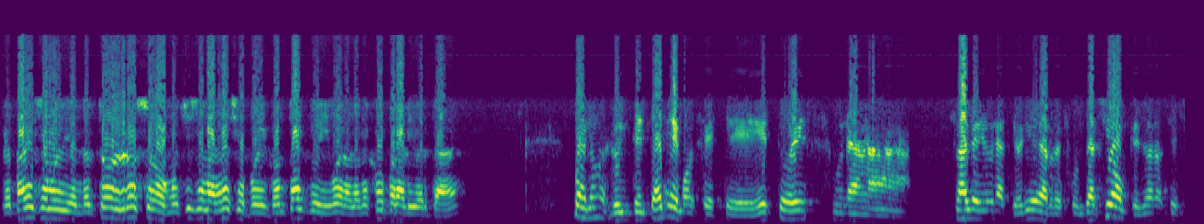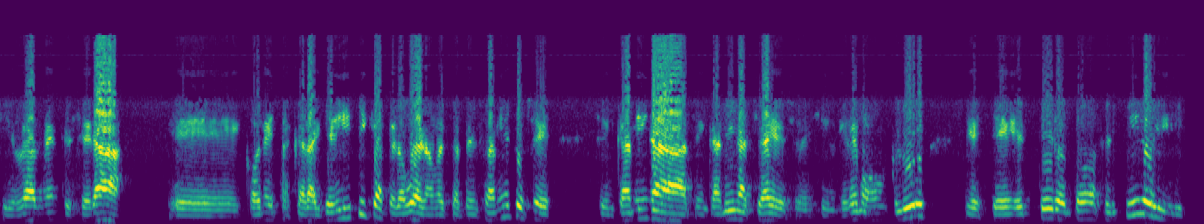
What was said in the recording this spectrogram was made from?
Me parece muy bien, doctor Grosso, muchísimas gracias por el contacto y bueno, lo mejor para la libertad. ¿eh? Bueno, lo intentaremos. Este, esto es una sale de una teoría de refundación que yo no sé si realmente será eh, con estas características, pero bueno, nuestro pensamiento se, se encamina se encamina hacia eso. Es decir, queremos un club este, entero en todo sentido y,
